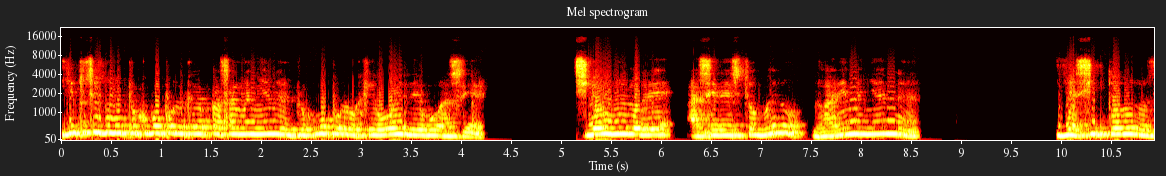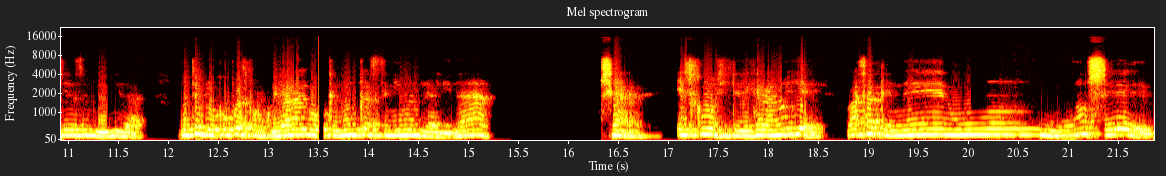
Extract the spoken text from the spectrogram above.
Y entonces no me preocupo por lo que va a pasar mañana, me preocupo por lo que hoy debo hacer. Si hoy no logré hacer esto, bueno, lo haré mañana. Y así todos los días de mi vida. No te preocupas por cuidar algo que nunca has tenido en realidad. O sea, es como si te dijeran, oye, vas a tener un, no sé,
